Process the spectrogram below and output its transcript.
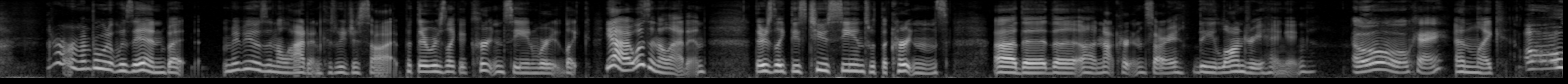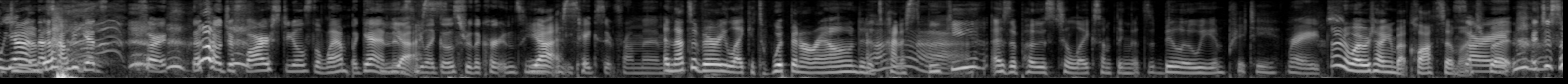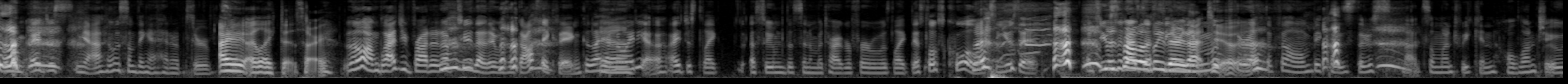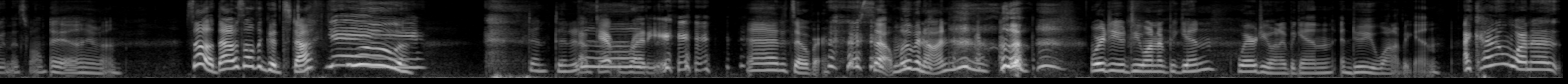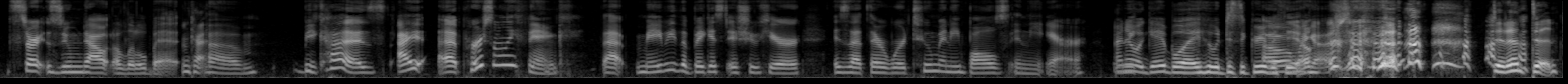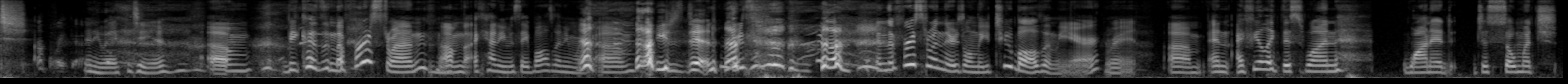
I don't remember what it was in, but maybe it was in Aladdin because we just saw it. But there was like a curtain scene where like yeah, it was in Aladdin. There's like these two scenes with the curtains, uh, the the uh, not curtains, sorry, the laundry hanging, Oh, okay. and like Oh yeah, and that's how he gets. Sorry, that's how Jafar steals the lamp again. Yes, he like goes through the curtains. He, Yes. he takes it from him. And that's a very like it's whipping around and it's kind of Ah. spooky as opposed to like something that's billowy and pretty. right. I don't know why we're talking about cloth so much, Sorry, but it just it just yeah, it was something I had observed. I I liked it. Sorry. No, I'm glad you brought it up too. That it was a gothic thing because I had no idea. I just like assumed the cinematographer was like, "This looks cool. Let's use it. Let's use it probably as a there that too. throughout the film because there's not so much we can hold on to in this film." Yeah, amen. So that was all the good stuff. Yay! Dun, dun, dun, Now get ready. And it's over. So moving on. Where do you do you want to begin? Where do you want to begin? And do you want to begin? I kind of want to start zoomed out a little bit. Okay. Um, because I uh, personally think that maybe the biggest issue here is that there were too many balls in the air. I know a gay boy who would disagree with you. oh my gosh. Didn't didn't. Anyway, continue. um, because in the first one, um, I can't even say balls anymore. Um, you just did. in the first one, there's only two balls in the air. right. Um, and I feel like this one wanted just so much,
